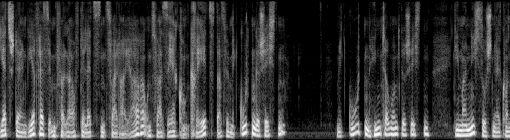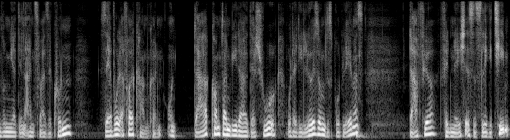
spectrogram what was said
Jetzt stellen wir fest im Verlauf der letzten zwei, drei Jahre, und zwar sehr konkret, dass wir mit guten Geschichten, mit guten Hintergrundgeschichten, die man nicht so schnell konsumiert in ein, zwei Sekunden, sehr wohl Erfolg haben können. Und da kommt dann wieder der Schuh oder die Lösung des Problems. Dafür finde ich, ist es legitim,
